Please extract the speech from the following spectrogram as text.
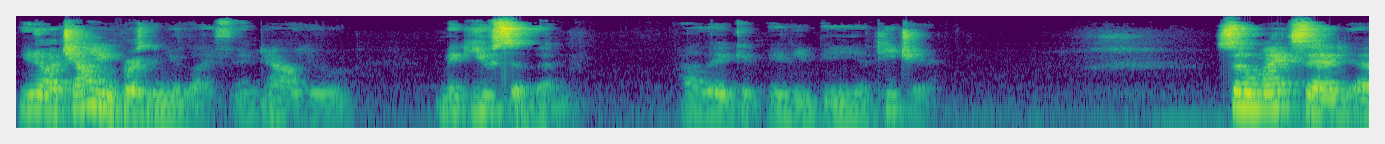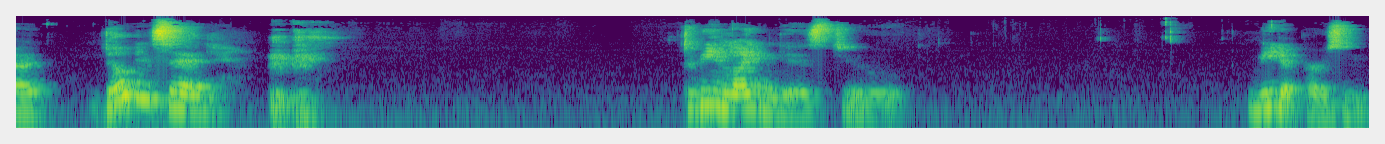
You know, a challenging person in your life, and how you make use of them, how they could maybe be a teacher. So Mike said, uh, Dogen said, to be enlightened is to meet a person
